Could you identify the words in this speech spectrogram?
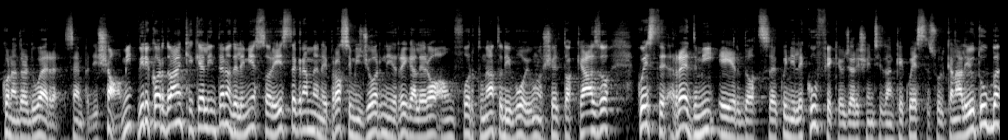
con Android Wear sempre di Xiaomi. Vi ricordo anche che all'interno delle mie storie Instagram nei prossimi giorni regalerò a un fortunato di voi, uno scelto a caso, queste Redmi AirDots, quindi le cuffie che ho già recensito anche queste sul canale YouTube,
